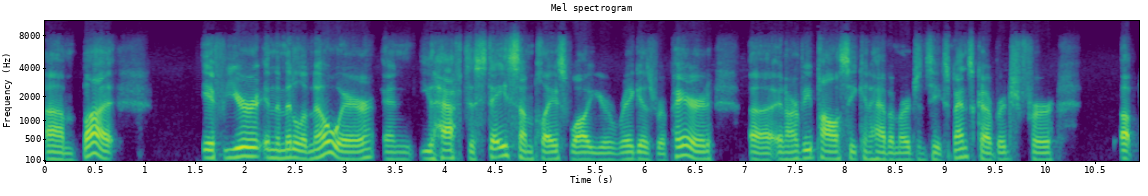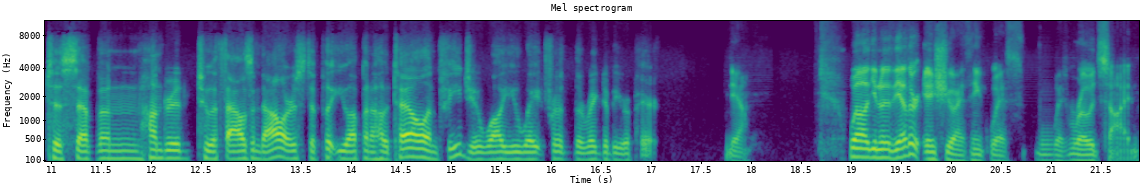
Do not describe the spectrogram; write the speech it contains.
Um, but if you're in the middle of nowhere and you have to stay someplace while your rig is repaired, uh, an RV policy can have emergency expense coverage for up to 700 to a thousand dollars to put you up in a hotel and feed you while you wait for the rig to be repaired. Yeah. Well, you know, the other issue I think with with roadside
